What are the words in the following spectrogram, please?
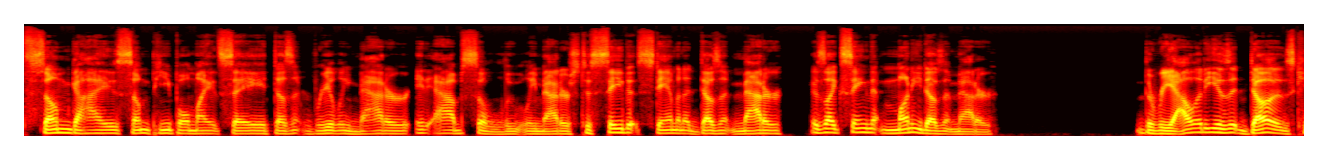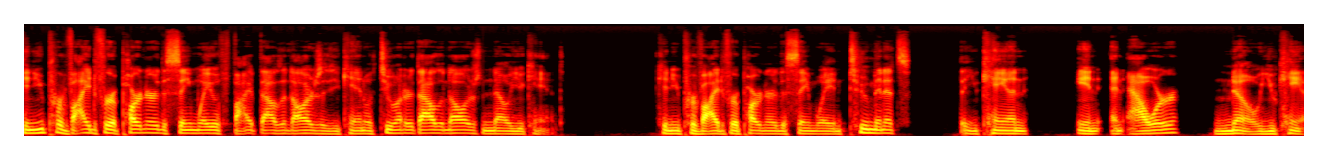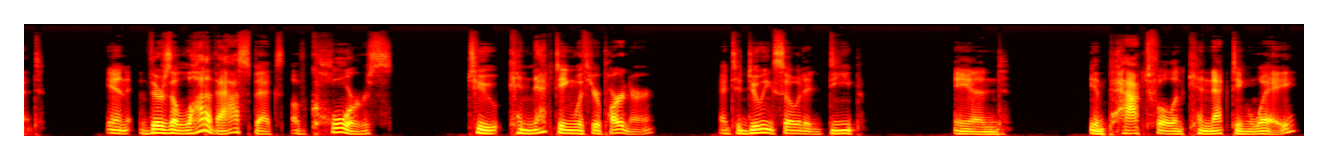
some guys, some people might say it doesn't really matter. It absolutely matters. To say that stamina doesn't matter is like saying that money doesn't matter. The reality is it does. Can you provide for a partner the same way with $5,000 as you can with $200,000? No, you can't. Can you provide for a partner the same way in two minutes that you can in an hour? No, you can't. And there's a lot of aspects, of course, to connecting with your partner and to doing so in a deep and impactful and connecting way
